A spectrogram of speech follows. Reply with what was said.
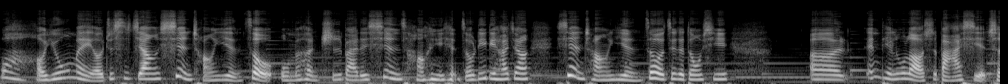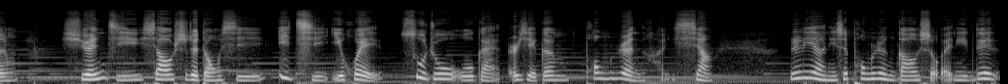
哇，好优美哦！就是将现场演奏，我们很直白的现场 演奏。莉莉她将现场演奏这个东西，呃，恩田路老师把它写成旋即消失的东西，一期一会诉诸无感，而且跟烹饪很像。莉莉啊，你是烹饪高手哎，你对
